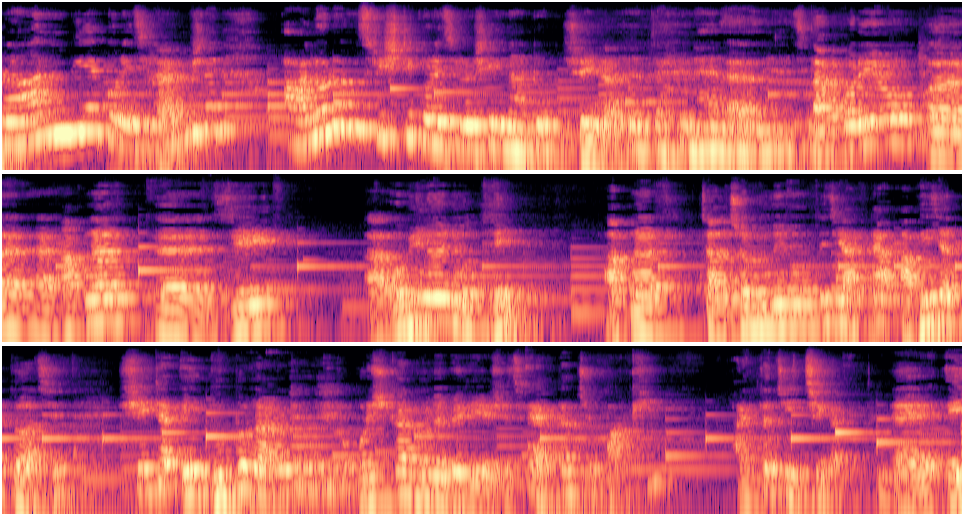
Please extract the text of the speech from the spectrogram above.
প্রাণ দিয়ে করেছিলাম। হ্যাঁ। বিশেষ আলোড়ন সৃষ্টি করেছিল সেই নাটক। সেই না আহ, তখন হ্যাঁ মনে। তারপরেও আপনার যে অভিনয়ের মধ্যে, আপনার চালচলনের মধ্যে যে একটা আভিজাত্য আছে, সেটা এই দুটো নাটকের মধ্যে খুব পরিষ্কারভাবে বেরিয়ে এসেছে। একটা হচ্ছে পাখি আর একটা হচ্ছে ইচ্ছেকা এই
